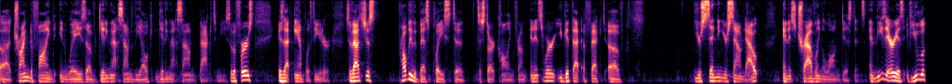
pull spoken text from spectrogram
uh, trying to find in ways of getting that sound of the elk and getting that sound back to me. So the first is that amphitheater. So that's just probably the best place to to start calling from, and it's where you get that effect of you're sending your sound out and it's traveling a long distance. And these areas, if you look,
